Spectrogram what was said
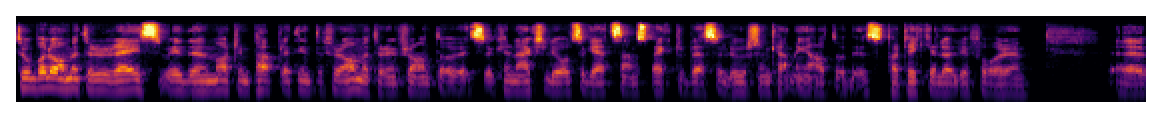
two bolometer arrays with a Martin Puplett interferometer in front of it. So you can actually also get some spectral resolution coming out of this, particularly for uh, uh,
